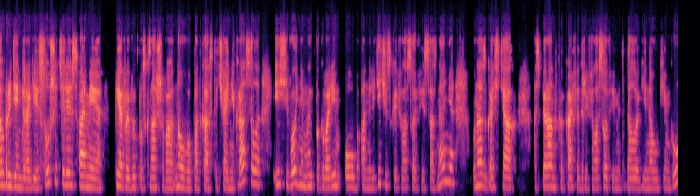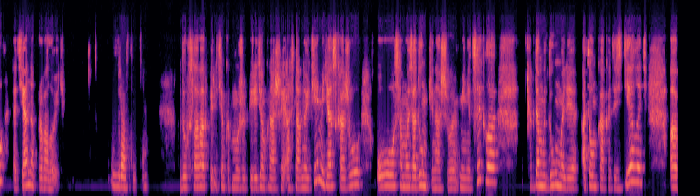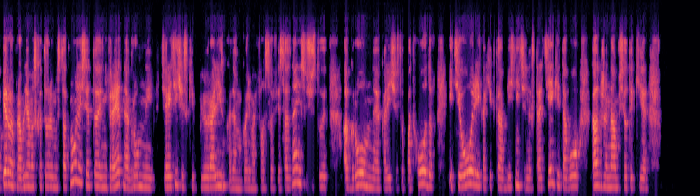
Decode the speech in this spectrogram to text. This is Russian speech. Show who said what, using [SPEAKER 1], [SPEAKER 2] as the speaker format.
[SPEAKER 1] Добрый день, дорогие слушатели. С вами первый выпуск нашего нового подкаста «Чайник Рассела». И сегодня мы поговорим об аналитической философии сознания. У нас в гостях аспирантка кафедры философии, методологии и науки МГУ Татьяна Проволович.
[SPEAKER 2] Здравствуйте.
[SPEAKER 1] В двух словах, перед тем, как мы уже перейдем к нашей основной теме, я скажу о самой задумке нашего мини-цикла когда мы думали о том, как это сделать, а, первая проблема, с которой мы столкнулись, это невероятно огромный теоретический плюрализм. Когда мы говорим о философии сознания, существует огромное количество подходов и теорий, каких-то объяснительных стратегий того, как же нам все-таки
